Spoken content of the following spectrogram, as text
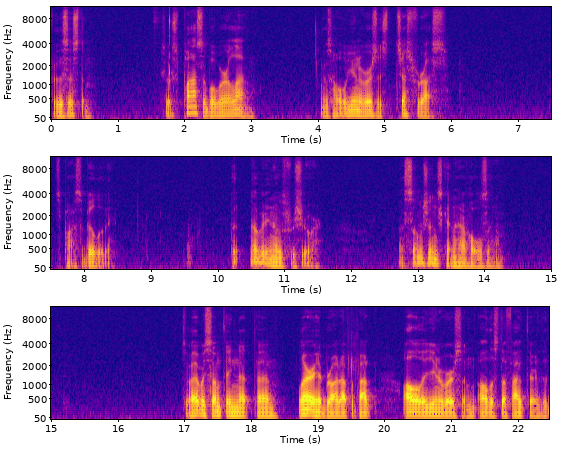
for the system. So it's possible we're alone. This whole universe is just for us. It's a possibility. But nobody knows for sure. Assumptions can have holes in them. So that was something that uh, Larry had brought up about all of the universe and all the stuff out there that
